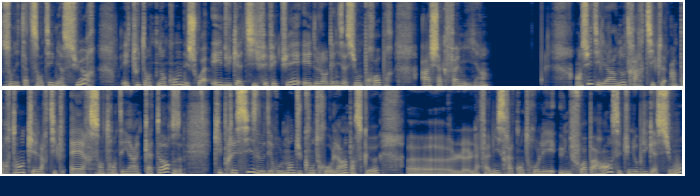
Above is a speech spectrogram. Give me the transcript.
son état de santé bien sûr, et tout en tenant compte des choix éducatifs effectués et de l'organisation propre à chaque famille. Hein. Ensuite, il y a un autre article important qui est l'article R 131-14 qui précise le déroulement du contrôle, hein, parce que euh, la famille sera contrôlée une fois par an, c'est une obligation,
